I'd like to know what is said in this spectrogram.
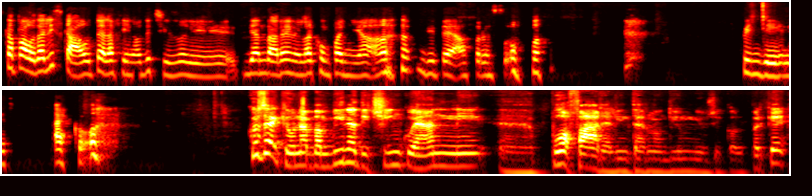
scappavo dagli scout e alla fine ho deciso di, di andare nella compagnia di teatro, insomma. Quindi, ecco. Cos'è che una bambina di 5 anni eh, può fare all'interno di un musical? Perché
